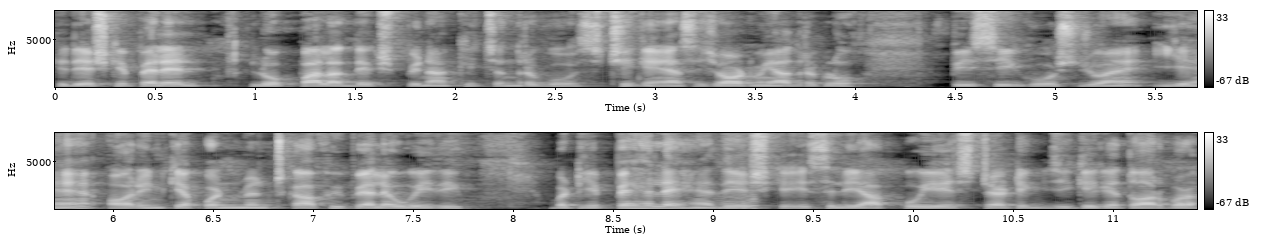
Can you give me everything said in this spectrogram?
कि देश के पहले लोकपाल अध्यक्ष पिनाकी चंद्र घोष, ठीक है? ऐसे शॉर्ट में याद रख लो। पीसी घोष जो हैं, ये हैं और इनकी अपॉइंटमेंट काफ़ी पहले हो गई थी, बट ये पहले हैं देश के, इसलिए आपको ये स्टैटिक जीके के तौर पर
